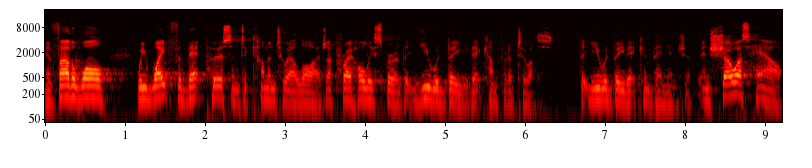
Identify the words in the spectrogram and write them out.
And Father, while we wait for that person to come into our lives. I pray, Holy Spirit, that you would be that comforter to us, that you would be that companionship, and show us how.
